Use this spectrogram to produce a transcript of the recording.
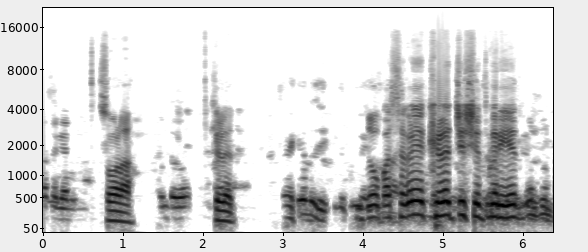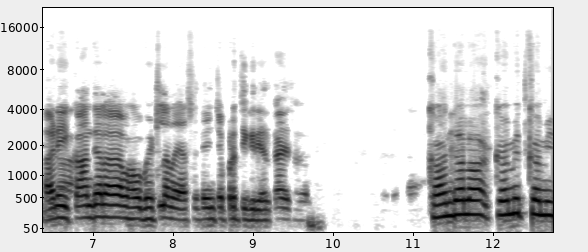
कसा गेला? सोळा. खेळत. जवळपास सगळे खेळतचे शेतकरी आहेत आणि कांद्याला भाव भेटला नाही असं त्यांच्या प्रतिक्रिया आहेत. काय कांद्याला कमीत कमी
